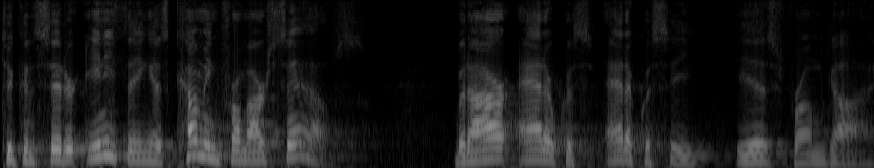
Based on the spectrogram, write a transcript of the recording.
to consider anything as coming from ourselves, but our adequacy is from God.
